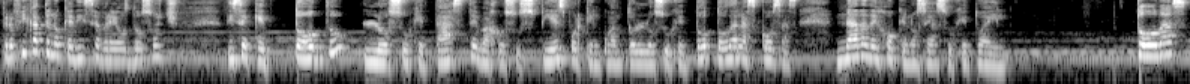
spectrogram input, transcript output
Pero fíjate lo que dice Hebreos 2.8. Dice que todo lo sujetaste bajo sus pies porque en cuanto lo sujetó todas las cosas, nada dejó que no sea sujeto a él. Todas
